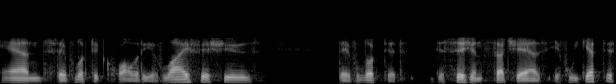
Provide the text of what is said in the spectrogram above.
and they've looked at quality of life issues. They've looked at decisions such as if we get this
